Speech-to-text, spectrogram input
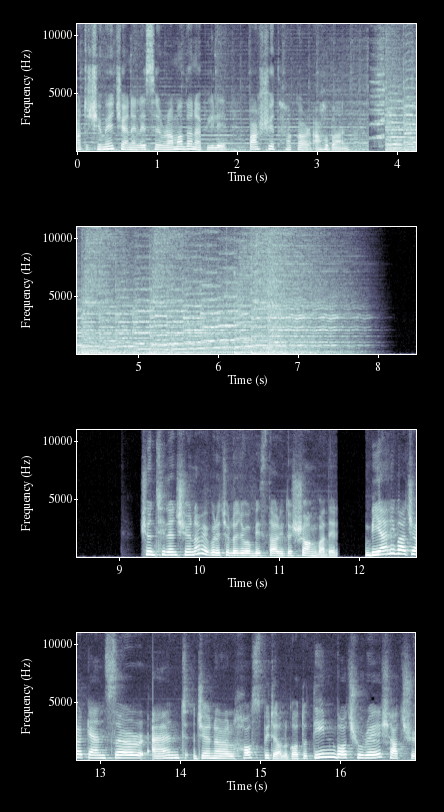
আটাশে মে চ্যানেল এস এর রামাদান আপিলে পাশে থাকার আহ্বান। শুনছিলেন শিরোনাম, এবারে চলে যাব বিস্তারিত সংবাদের Beanibazar cancer and general hospital গত তিন বছরে সাতশো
